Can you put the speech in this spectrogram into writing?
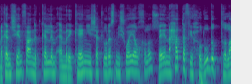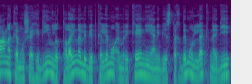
ما كانش ينفع نتكلم أمريكاني شكله رسمي شوية وخلاص. لأن حتى في حدود اطلاعنا كمشاهدين للطلاينة اللي بيتكلموا أمريكاني يعني بيستخدموا اللكنة دي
